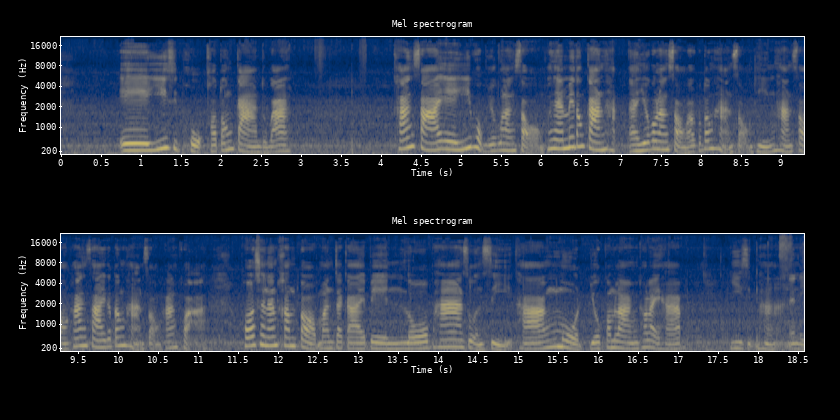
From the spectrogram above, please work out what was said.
50 a 26 เขาต้องการถูกป่ะข้างซ้าย a 26 ยกกำลังสองเพราะฉะนั้นไม่ต้องการหายกกำลังสองเราก็ต้องหาร 2 ทิ้ง หาร 2 ข้างซ้ายก็ต้องหาร 2 ข้างขวา พราะฉะนั้นคำตอบมันจะกลายเป็นลบ5ส่วน4ทั้งหมดยกกำลังเท่าไหร่ครับ 25 นั่นเอ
